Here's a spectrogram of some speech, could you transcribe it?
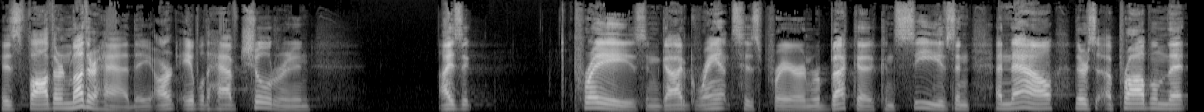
his father and mother had. They aren't able to have children. And Isaac prays, and God grants his prayer, and Rebekah conceives. And, and now there's a problem that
